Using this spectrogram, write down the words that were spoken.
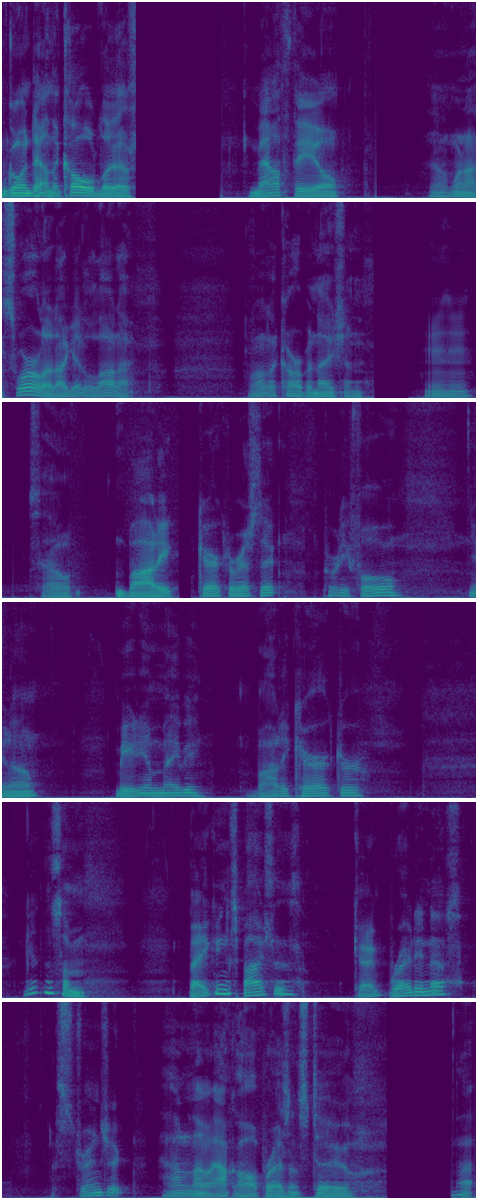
I'm going down the cold list. Mouthfeel. You know, when I swirl it, I get a lot of, a lot of carbonation. Mm-hmm. So, body characteristic, pretty full, you know, medium maybe. Body character, getting some baking spices, Okay. breadiness, astringent. I don't know, alcohol presence too. Not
